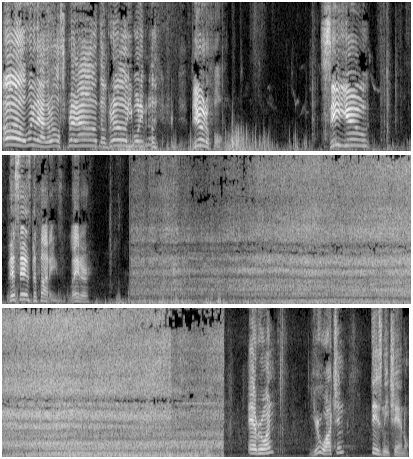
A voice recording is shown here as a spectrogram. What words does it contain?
Oh, look at that. They're all spread out. They'll grow. You won't even know the difference. Beautiful. See you. This is the funnies. Later. Everyone, you're watching Disney Channel.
